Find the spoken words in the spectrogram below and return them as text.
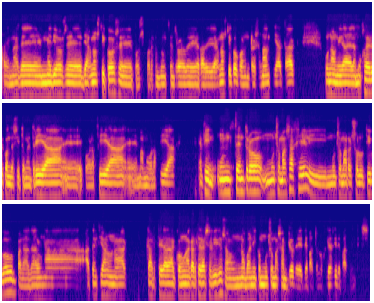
además de medios de diagnósticos, eh, pues por ejemplo un centro de radiodiagnóstico con resonancia, TAC, una unidad de la mujer con densitometría, eh, ecografía, eh, mamografía. En fin, un centro mucho más ágil y mucho más resolutivo para dar una atención una cartera con una cartera de servicios a un abanico mucho más amplio de, patologías y de pacientes.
